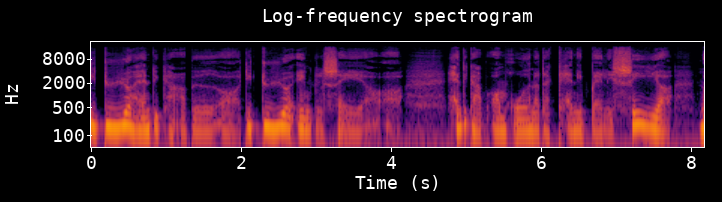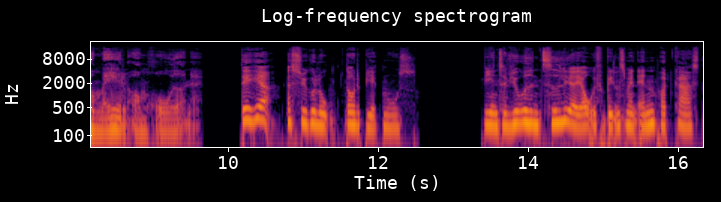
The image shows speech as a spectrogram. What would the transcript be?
De dyre handicappede og de dyre enkeltsager og handicapområderne, der kannibaliserer normalområderne. Det her er psykolog Dorte Birkmos. Vi interviewede hende tidligere i år i forbindelse med en anden podcast,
